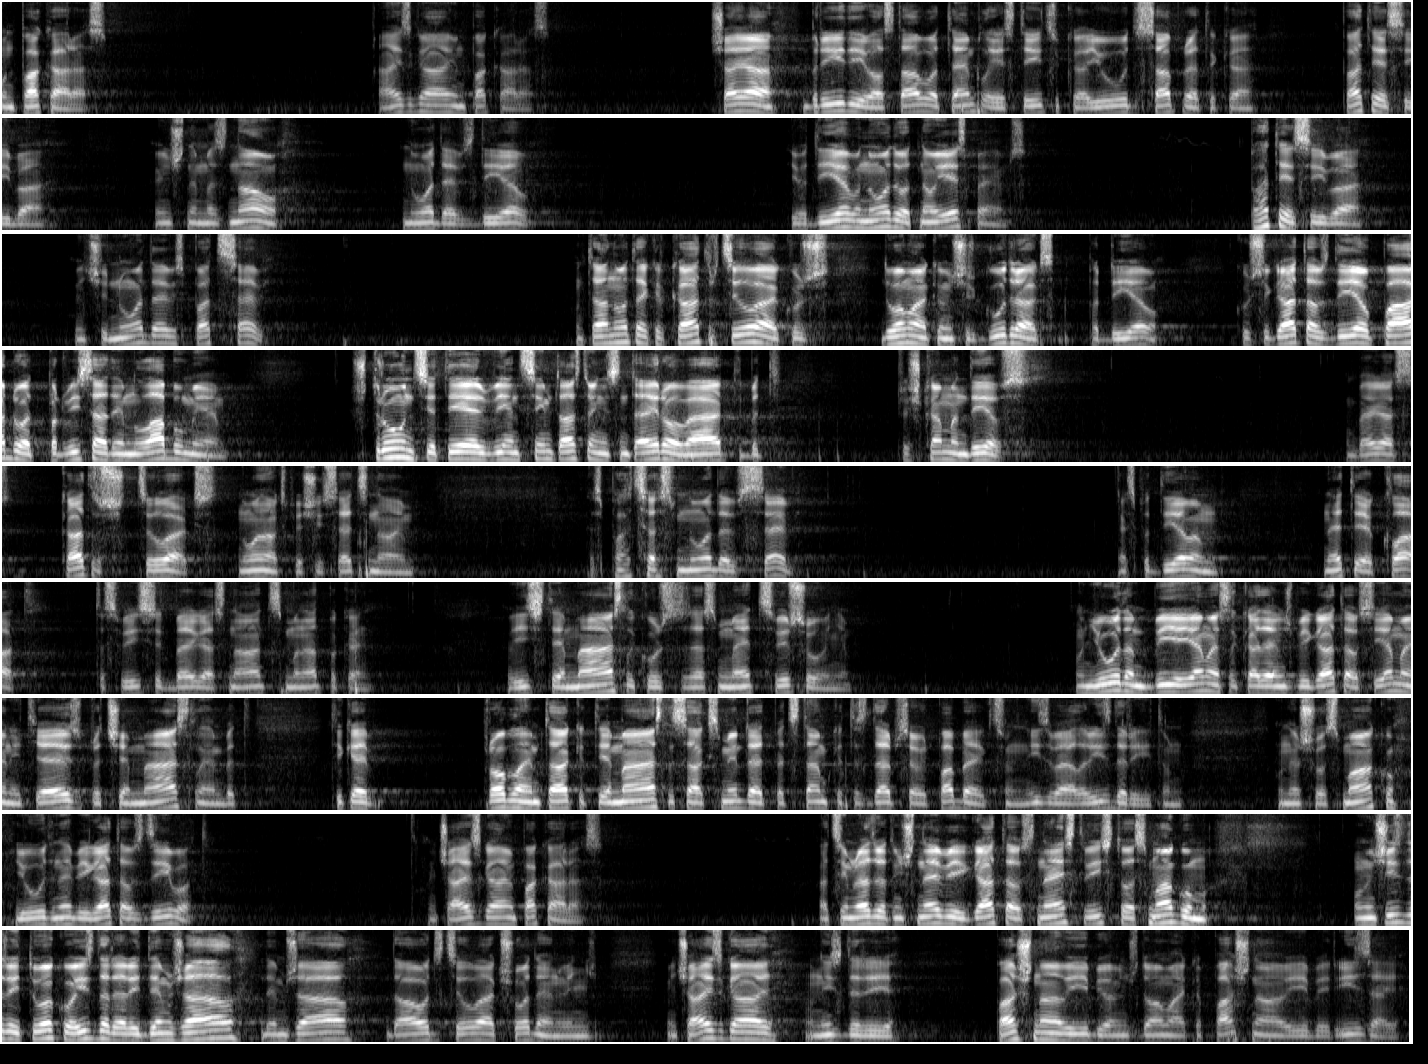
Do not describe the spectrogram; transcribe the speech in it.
un pakārās. Aizgāja un pakārās. Šajā brīdī, vēl stāvot templī, es ticu, ka jūda saprata, ka patiesībā viņš nemaz nav nodevis dievu. Jo dievu nodot nav iespējams. Patiesībā Viņš ir nodevis pats sevi. Un tā notiek ar katru cilvēku, kurš domā, ka viņš ir gudrāks par Dievu, kurš ir gatavs Dievu pārdot par visādiem labumiem. Strūns, ja tie ir 180 eiro vērti, bet priekš kā man Dievs? Un beigās katrs cilvēks nonāks pie šī secinājuma. Es pats esmu nodevis sevi. Es pat Dievam netieku klāt, tas viss ir beigās nācis man atpakaļ. Visi tie mēsli, kurus es esmu metis virsū viņam. Un jūdam bija iemesli, kādēļ viņš bija gatavs iemainīt jēzu pret šiem mēsliem, bet tikai problēma tā, ka tie mēsli sāk smirdēt pēc tam, kad tas darbs jau ir pabeigts un izvēle ir izdarīta. Un, un ar šo smaku jūda nebija gatavs dzīvot. Viņš aizgāja un pakārās. Acīm redzot, viņš nebija gatavs nest visu to smagumu. Un viņš izdarīja to, ko izdara arī, diemžēl, diemžēl daudz cilvēku šodien. Viņi, viņš aizgāja un izdarīja pašnāvību, jo viņš domāja, ka pašnāvība ir izēja.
